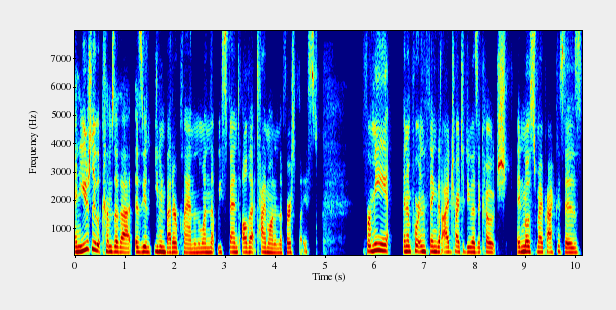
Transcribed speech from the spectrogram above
And usually, what comes of that is an even better plan than the one that we spent all that time on in the first place. For me, an important thing that I try to do as a coach in most of my practices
